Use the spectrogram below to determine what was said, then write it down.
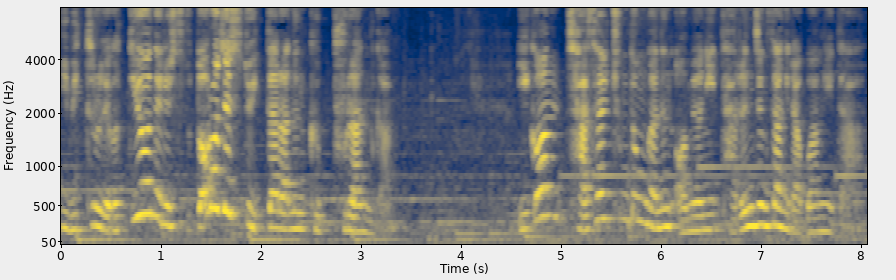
이 밑으로 내가 뛰어내릴 수도 떨어질 수도 있다라는 그 불안감. 이건 자살 충동과는 엄연히 다른 증상이라고 합니다.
